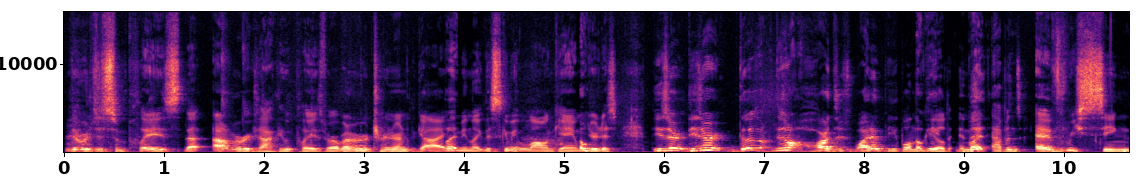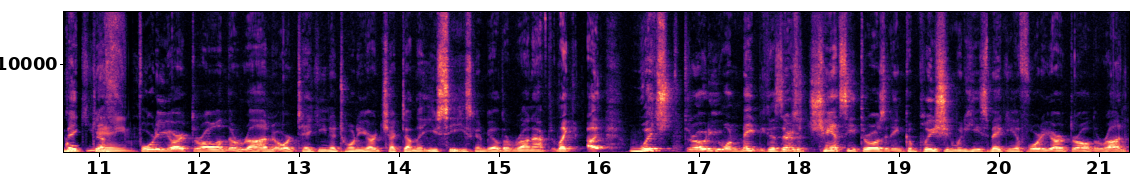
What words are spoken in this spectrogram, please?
There were just some plays that I don't remember exactly what plays were, but I remember turning around to the guy But- and being like, "This is gonna be a long game." Oh. You're just these are these are those are, these are not hard. There's wide open people on the Okay, field, and that happens every single making game. a 40 yard throw on the run or taking a 20 yard check down that you see he's going to be able to run after. Like, uh, which throw do you want to make? Because there's a chance he throws an incompletion when he's making a 40 yard throw on the run.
